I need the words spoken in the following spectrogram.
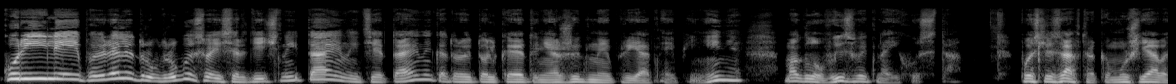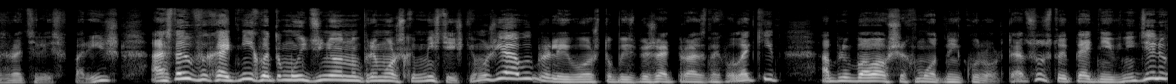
Курили и поверяли друг другу свои сердечные тайны, те тайны, которые только это неожиданное приятное опьянение могло вызвать на их уста. После завтрака мужья возвратились в Париж, оставив их одних в этом уединенном приморском местечке. Мужья выбрали его, чтобы избежать праздных волокит, облюбовавших модные курорты. Отсутствуя пять дней в неделю,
